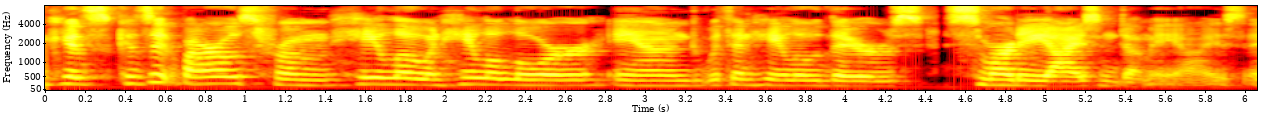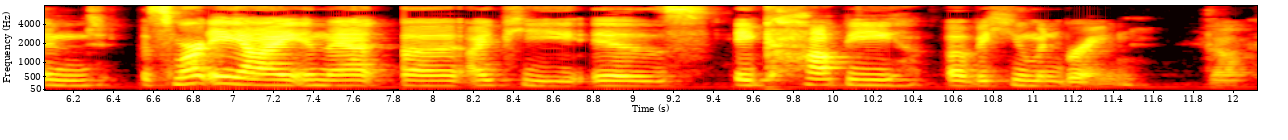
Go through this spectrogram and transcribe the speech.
because because it borrows from Halo and Halo lore, and within Halo there's smart AIs and dumb AIs, and a smart AI in that uh, IP is a copy of a human brain. Okay.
